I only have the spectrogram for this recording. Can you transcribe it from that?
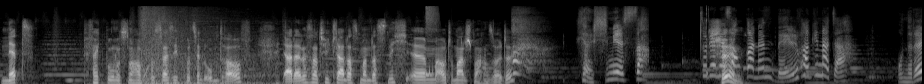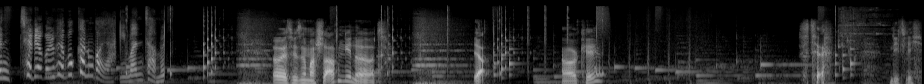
Nett. Effektbonus auf plus 30% obendrauf. Ja, dann ist natürlich klar, dass man das nicht ähm, automatisch machen sollte. Schön. Oh, jetzt müssen wir mal schlafen gehen, oder was? Ja. Okay. Niedlich.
